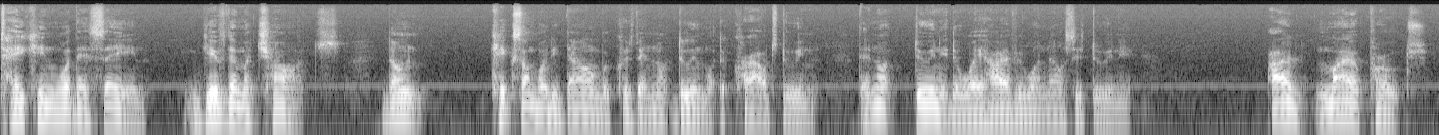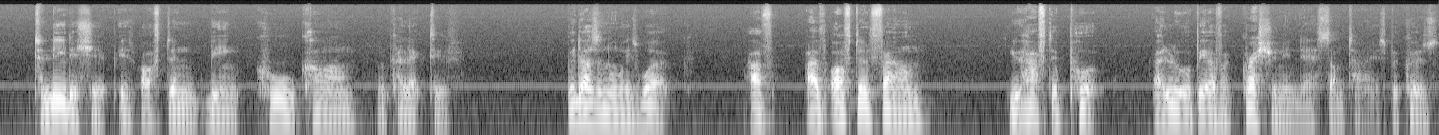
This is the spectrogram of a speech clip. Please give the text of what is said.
Take in what they're saying. Give them a chance. Don't kick somebody down because they're not doing what the crowd's doing. They're not doing it the way how everyone else is doing it. I my approach to leadership is often being cool, calm, and collective. It doesn't always work. I've I've often found you have to put a little bit of aggression in there sometimes because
